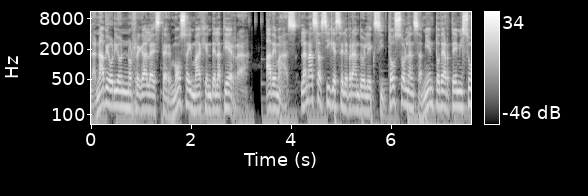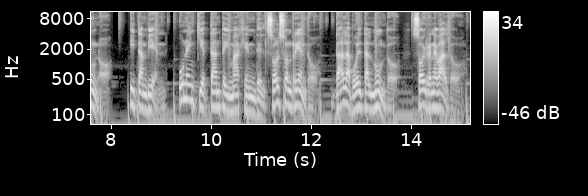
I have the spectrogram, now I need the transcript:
La nave Orión nos regala esta hermosa imagen de la Tierra. Además, la NASA sigue celebrando el exitoso lanzamiento de Artemis 1 y también una inquietante imagen del Sol sonriendo. Da la vuelta al mundo. Soy Renevaldo.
